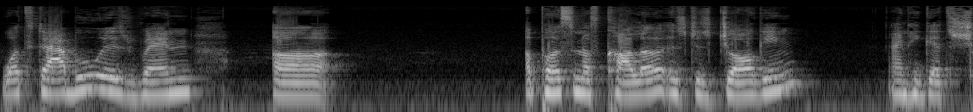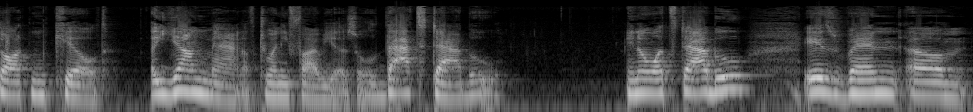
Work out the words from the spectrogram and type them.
What's taboo is when uh, a person of color is just jogging and he gets shot and killed. A young man of 25 years old. That's taboo. You know what's taboo is when um,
